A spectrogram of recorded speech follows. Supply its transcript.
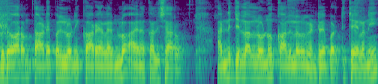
బుధవారం తాడేపల్లిలోని కార్యాలయంలో ఆయన కలిశారు. అన్ని జిల్లాల్లోనూ ఖాళీలను వెంటనే భర్తీ చేయాలని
